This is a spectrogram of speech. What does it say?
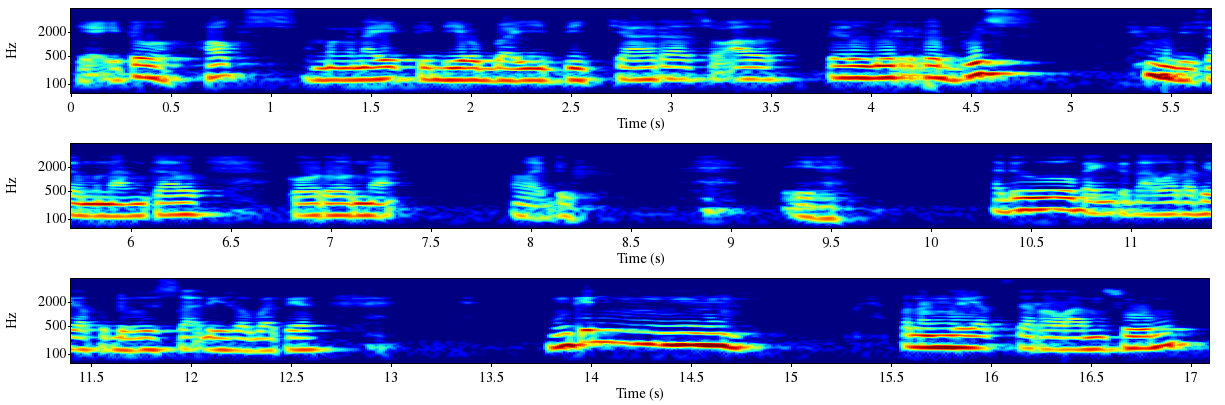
Yaitu hoax mengenai video bayi bicara soal telur rebus yang bisa menangkal corona. Waduh. Iya. Aduh pengen ketawa tapi takut dosa di sobat ya. Mungkin pernah ngeliat secara langsung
